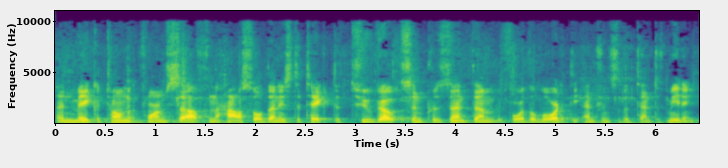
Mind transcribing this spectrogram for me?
and make atonement for himself and the household. Then he's to take the two goats and present them before the Lord at the entrance of the tent of meeting.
